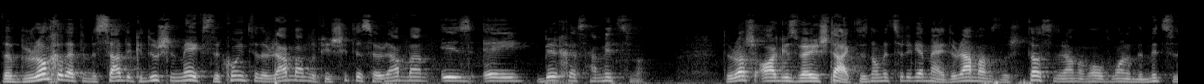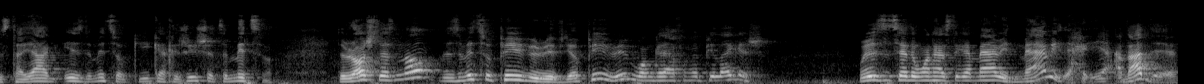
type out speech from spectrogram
The bracha that the Masad Kedushin makes, according to the Rambam, the Fishitas Rambam, is a birchas hamitzvah. The Rosh argues very stark. There's no mitzvah to get married. The Rambam's l'shtos, the Rambam holds one of the mitzvahs. Tayag is the mitzvah of kiyika chishisha. It's a mitzvah. The Rosh says no. There's a mitzvah of piriviriv. Your piriviriv one can have from a pilegesh. Where does it say the one has to get married? Married? Yeah, avad,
